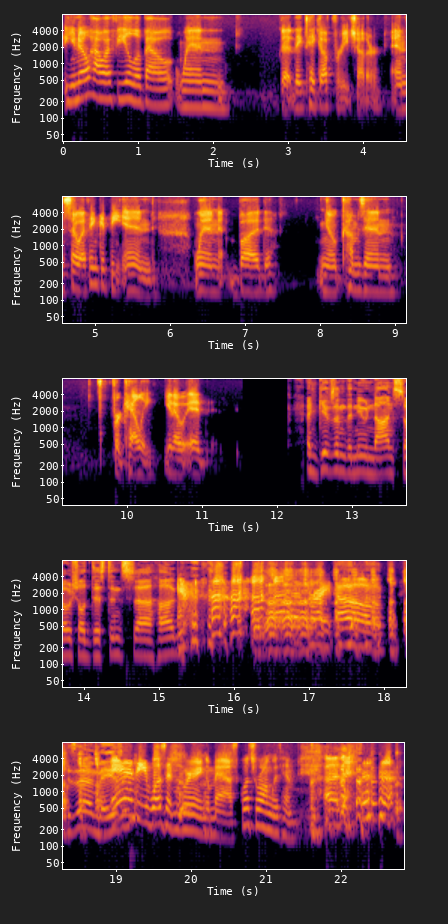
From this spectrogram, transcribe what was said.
you know how I feel about when that they take up for each other. And so I think at the end, when Bud, you know, comes in for Kelly, you know, it and gives him the new non-social distance uh, hug. That's right. Oh, is that amazing? Andy wasn't wearing a mask. What's wrong with him? Uh,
